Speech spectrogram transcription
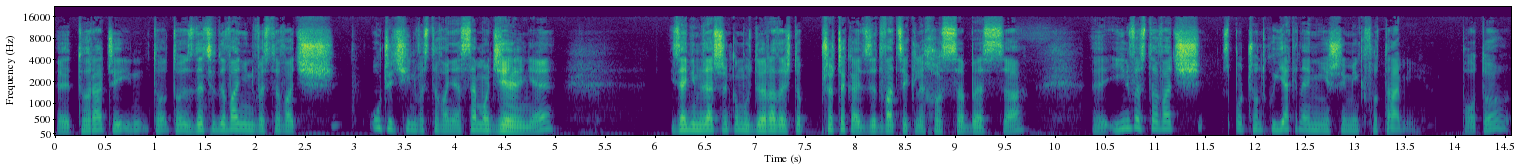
e, to raczej to, to zdecydowanie inwestować, uczyć się inwestowania samodzielnie. I zanim zacznę komuś doradzać, to przeczekać ze dwa cykle Hossa Bessa e, i inwestować z początku jak najmniejszymi kwotami, po to,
